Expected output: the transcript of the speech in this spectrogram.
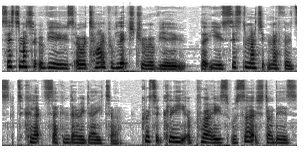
Systematic reviews are a type of literature review that use systematic methods to collect secondary data, critically appraise research studies,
